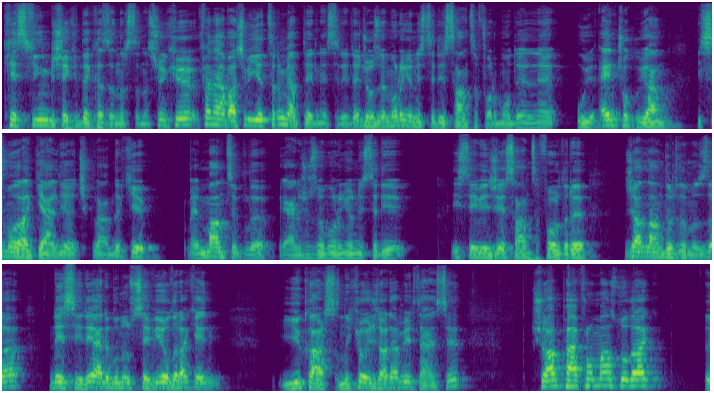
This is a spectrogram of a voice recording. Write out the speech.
keskin bir şekilde kazanırsınız. Çünkü Fenerbahçe bir yatırım yaptı El Nesiri'yle. Jose Mourinho'nun istediği Santrafor modeline en çok uyan isim olarak geldiği açıklandı ki e, mantıklı. Yani Jose Mourinho'nun istediği isteyebileceği Santraforları canlandırdığımızda Nesiri yani bunun seviye olarak en yukarısındaki oyunculardan bir tanesi. Şu an performans olarak e,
